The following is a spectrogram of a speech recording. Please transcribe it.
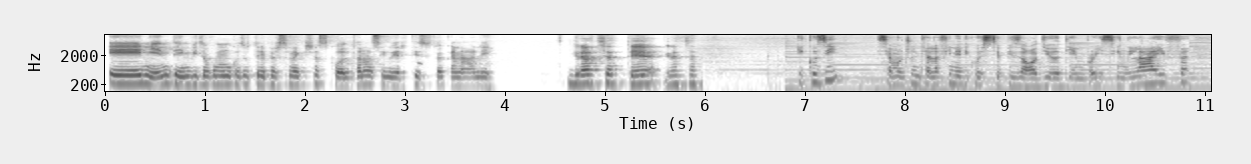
e niente, invito comunque tutte le persone che ci ascoltano a seguirti sui tuoi canali. Grazie a te, grazie a te. E così siamo giunti alla fine di questo episodio di Embracing Life.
